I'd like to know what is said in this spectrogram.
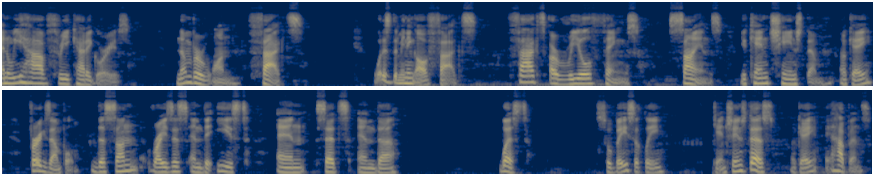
And we have three categories. Number one, facts. What is the meaning of facts? Facts are real things, signs. You can't change them, okay? For example, the sun rises in the east and sets in the west. So basically, can't change this, okay? It happens.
